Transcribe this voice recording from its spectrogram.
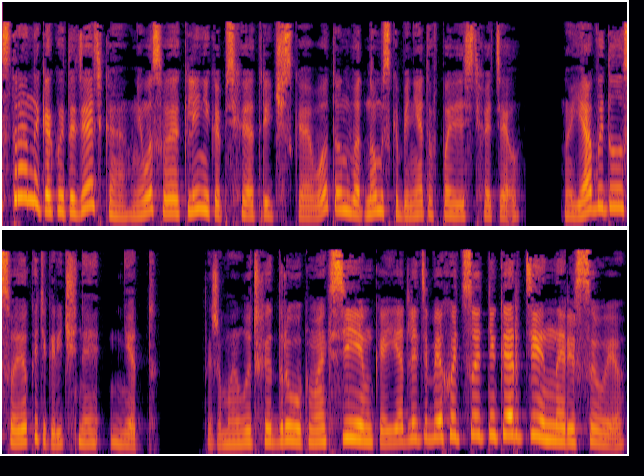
странный какой-то дядька, у него своя клиника психиатрическая, вот он в одном из кабинетов повесить хотел. Но я выдала свое категоричное «нет». Ты же мой лучший друг, Максимка, я для тебя хоть сотню картин нарисую.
